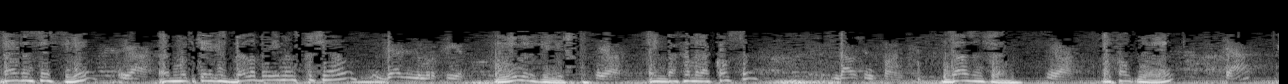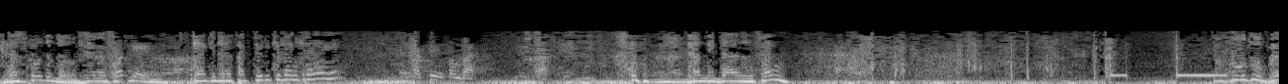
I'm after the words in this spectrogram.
65, hè? ja. Uh, moet ik ergens bellen bij iemand speciaal? Bel nummer 4. Nummer 4. Ja, En wat gaat me dat kosten? 1000 frank. 1000 frank. Ja. Dat valt mee, hè? Ja? Dat is goed te doen. Oké. Kijk je er een factuurtje van krijgen? Factuur van wat? Van die 1000 frank? Dat valt op, hè?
